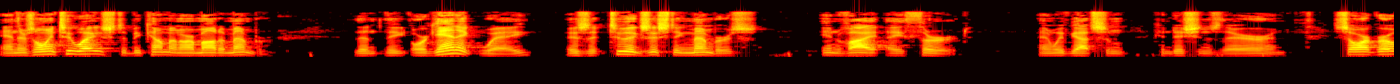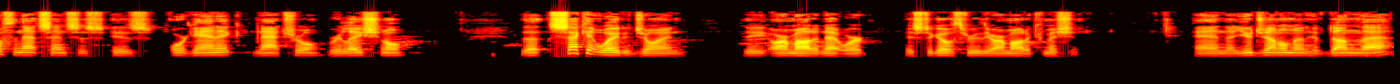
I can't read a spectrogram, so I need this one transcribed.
And there's only two ways to become an Armada member. The, the organic way is that two existing members invite a third. And we've got some conditions there. And so our growth in that sense is, is organic, natural, relational. The second way to join the Armada network is to go through the Armada Commission. And uh, you gentlemen have done that,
